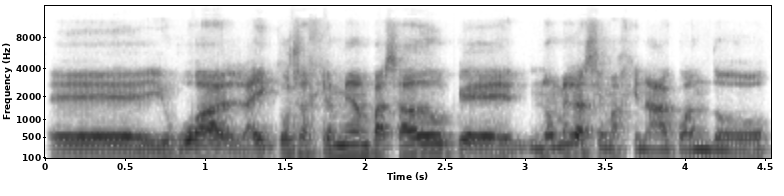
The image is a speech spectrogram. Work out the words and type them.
eh, igual. Hay cosas que me han pasado que no me las imaginaba cuando,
